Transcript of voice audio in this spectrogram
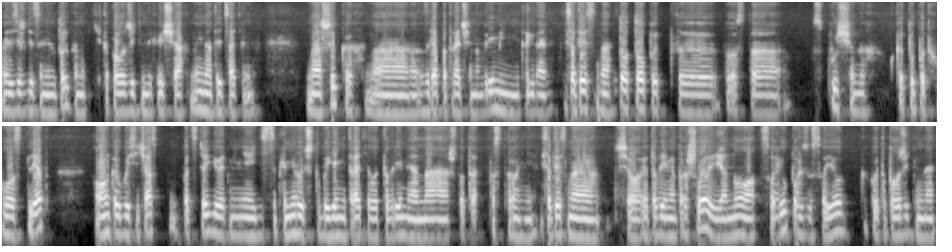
зиждется не только на каких-то положительных вещах, но и на отрицательных на ошибках, на зря потраченном времени и так далее. И, соответственно, тот опыт э, просто спущенных коту под хвост лет, он как бы сейчас подстегивает меня и дисциплинирует, чтобы я не тратил это время на что-то постороннее. И, соответственно, все, это время прошло, и оно свою пользу, свое какое-то положительное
